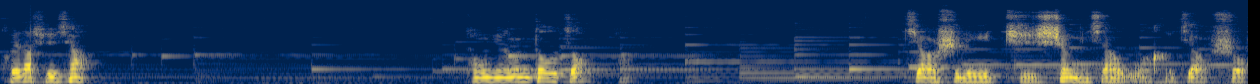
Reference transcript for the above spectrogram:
回到学校，同学们都走了，教室里只剩下我和教授。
